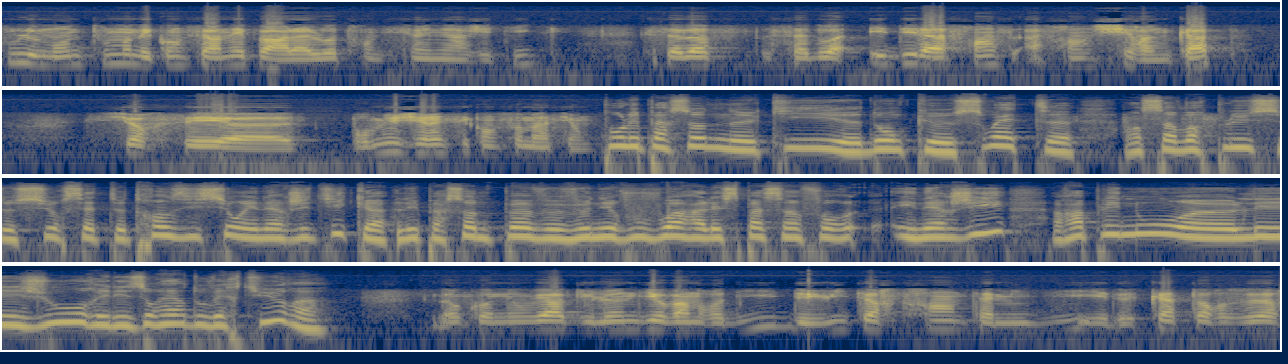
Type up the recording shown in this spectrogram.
tout le monde, tout le monde est concerné par la loi de transition énergétique. Ça doit, ça doit aider la France à franchir un cap sur ses, pour mieux gérer ses consommations. Pour les personnes qui euh, donc euh, souhaitent en savoir plus sur cette transition énergétique, les personnes peuvent venir vous voir à l'espace Info Énergie. Rappelez-nous euh, les jours et les horaires d'ouverture. Donc on est ouvert du lundi au vendredi de 8h30 à midi et de 14h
